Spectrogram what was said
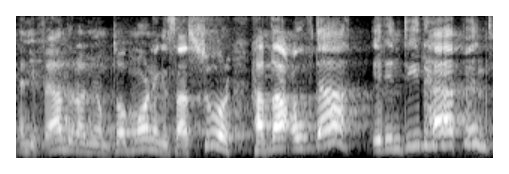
and you found it on Yom Tov morning is asur, hava uvda. It indeed happened.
